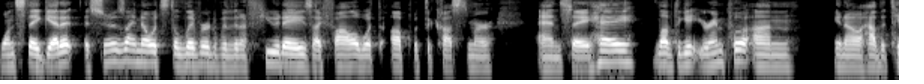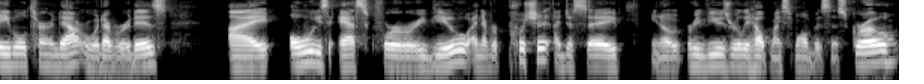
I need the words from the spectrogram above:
Once they get it, as soon as I know it's delivered within a few days, I follow with, up with the customer and say, hey, love to get your input on you know how the table turned out or whatever it is i always ask for a review i never push it i just say you know reviews really help my small business grow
